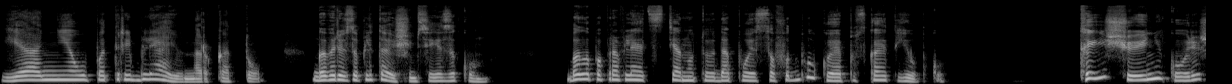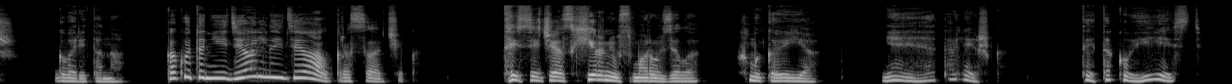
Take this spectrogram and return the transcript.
Я не употребляю наркоту, говорю заплетающимся языком. Белла поправляет стянутую до пояса футболку и опускает юбку. «Ты еще и не куришь», — говорит она. «Какой-то неидеальный идеал, красавчик». «Ты сейчас херню сморозила», — хмыкаю я. «Нет, Олежка, ты такой и есть».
